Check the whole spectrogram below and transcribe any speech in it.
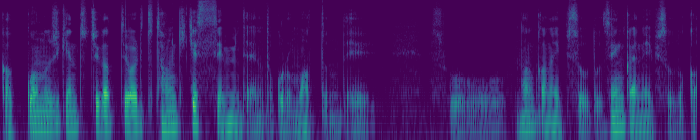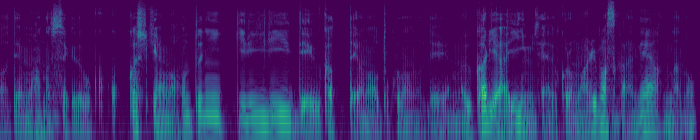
学校の受験と違って割と短期決戦みたいなところもあったのでそうなんかのエピソード前回のエピソードかでも話したけど僕国家試験は本当にギリギリで受かったような男なので、まあ、受かりゃいいみたいなところもありますからねあんなの。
